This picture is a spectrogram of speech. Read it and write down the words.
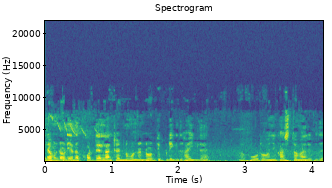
ஈரமண்டோடைய அந்த கொட்டையெல்லாம் ரெண்டு மூணு ஒட்டி பிடிக்குது கையில். போட்டு கொஞ்சம் கஷ்டமாக இருக்குது.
